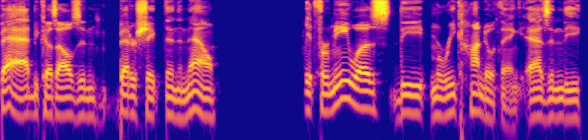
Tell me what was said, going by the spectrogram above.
bad because I was in better shape then than now. It for me was the Marie Kondo thing, as in the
